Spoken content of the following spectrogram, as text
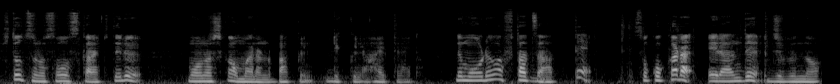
一つのソースから来てるものしかお前らのバッグにリュックには入ってないと。でも俺は2つあって、そこから選んで自分の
